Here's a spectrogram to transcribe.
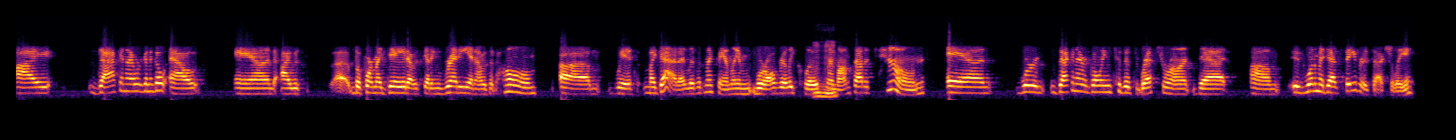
I Zach and I were going to go out, and I was uh, before my date. I was getting ready, and I was at home um, with my dad. I live with my family, and we're all really close. My mom's out of town, and we're Zach and I are going to this restaurant that um, is one of my dad's favorites, actually.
